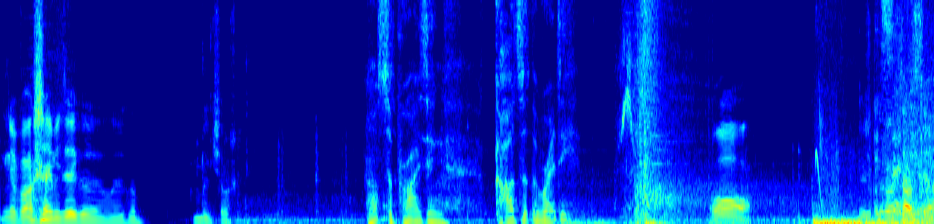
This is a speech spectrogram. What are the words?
Nie wążę mi tego mojego książki. Not surprising. Guards at the ready. O! Jest konfrontacja.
